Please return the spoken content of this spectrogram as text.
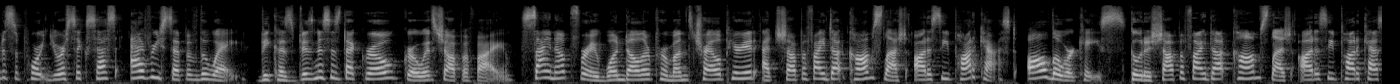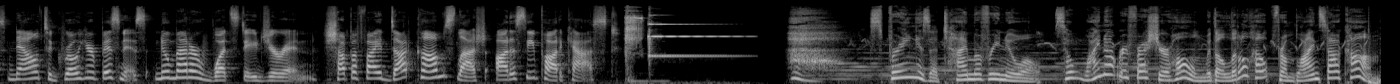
to support your success every step of the way. Because businesses that grow, grow with Shopify. Sign up for a $1 per month trial period at shopify.com slash odyssey podcast, all lowercase. Go to shopify.com slash odyssey podcast now to grow your business, no matter what stage you're in. Shopify.com slash odyssey podcast. Spring is a time of renewal, so why not refresh your home with a little help from Blinds.com?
